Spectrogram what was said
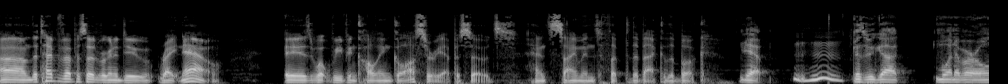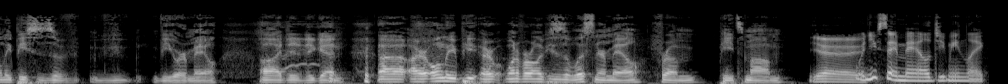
um, the type of episode we're going to do right now is what we've been calling glossary episodes. Hence, Simon's flip to the back of the book. Yeah. Because we got one of our only pieces of v- viewer mail. Oh, I did it again. uh, our only, pe- or one of our only pieces of listener mail from Pete's mom. Yay! When you say mail, do you mean like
